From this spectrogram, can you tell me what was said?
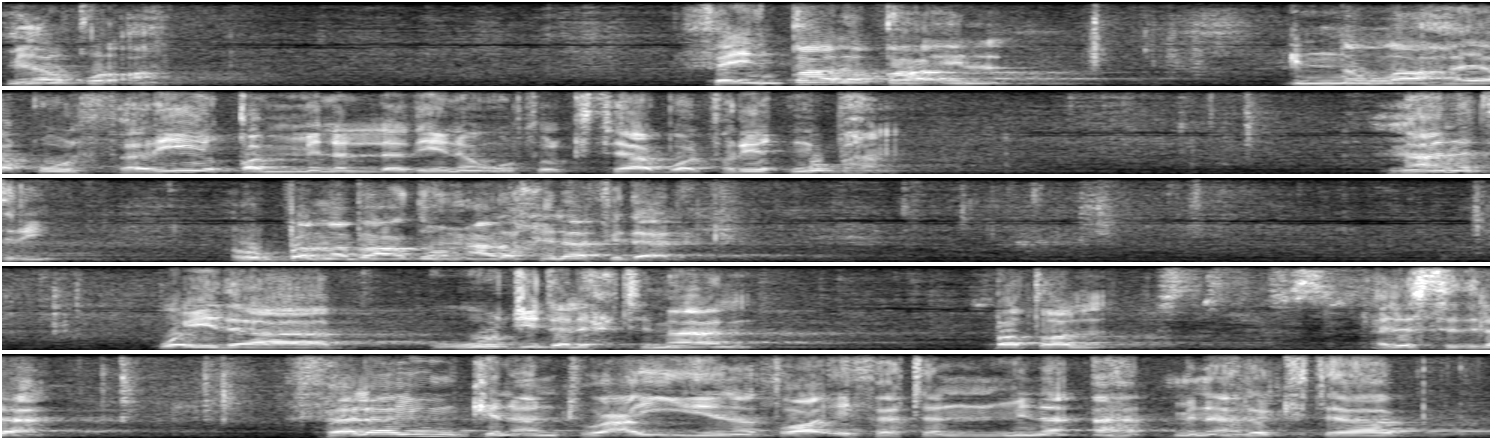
من القرآن. فإن قال قائل إن الله يقول فريقا من الذين أوتوا الكتاب والفريق مبهم. ما ندري. ربما بعضهم على خلاف ذلك. وإذا وجد الاحتمال بطل الاستدلال. فلا يمكن أن تعين طائفة من أهل, من أهل الكتاب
